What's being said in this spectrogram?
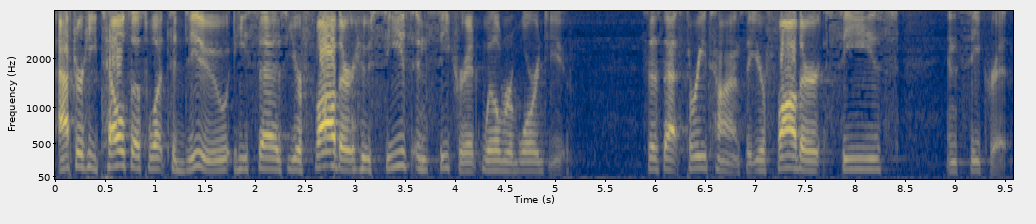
after he tells us what to do, he says, Your Father who sees in secret will reward you. Says that three times, that your Father sees in secret.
